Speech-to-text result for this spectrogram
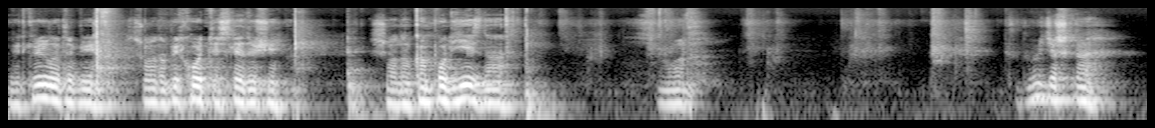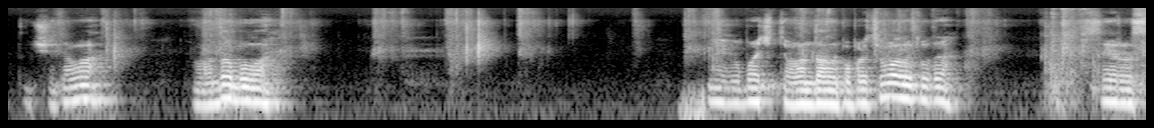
Відкрили тобі. Що там підходьте слідуючий. Що там компот є, да. Вот. Тут витяжка, тут щитова, вода була. Як ви бачите, вандали попрацювали тут. Все роз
